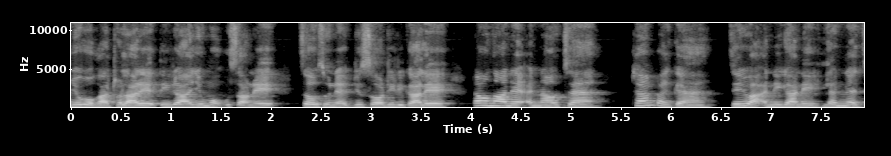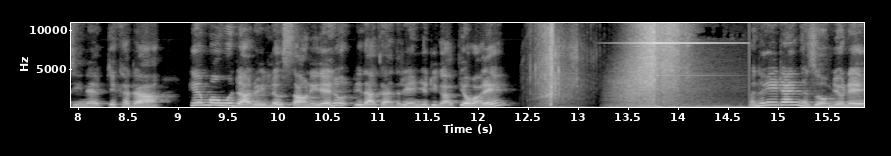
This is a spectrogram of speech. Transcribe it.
မျိုးပေါ်ကထွက်လာတဲ့တီတာရုံမုံဦးဆောင်တဲ့စုပ်စုနဲ့ပြူစောတိတွေကလည်းတောင်သာနဲ့အနောက်ချမ်းထမ်းပံကန်ကျေးရွာအနီးကနေလက်နက်ကြီးနဲ့ပစ်ခတ်တာကင်းမုံဝတ်တာတွေလှုပ်ဆောင်နေတယ်လို့ဒေသခံသတင်းမြစ်တွေကပြောပါတယ်မန္တလေးတိုင်းငစုံမြို့နယ်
